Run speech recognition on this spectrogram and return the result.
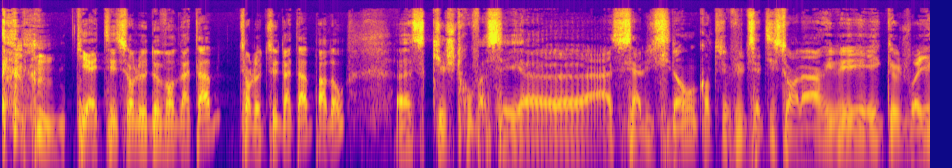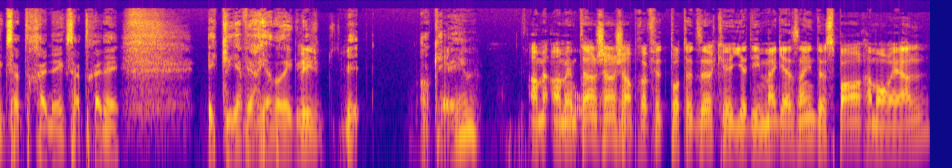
qui a été sur le devant de la table, sur le dessus de la table, pardon. Euh, ce que je trouve assez, euh, assez hallucinant quand j'ai vu cette histoire-là arriver et que je voyais que ça traînait, que ça traînait et qu'il n'y avait rien de réglé. Je me dis, mais, OK. En, en même temps, Jean, j'en profite pour te dire qu'il y a des magasins de sport à Montréal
